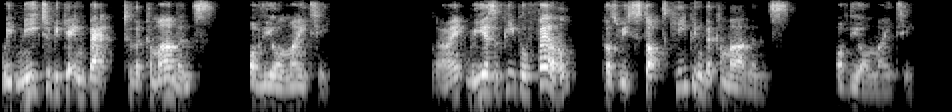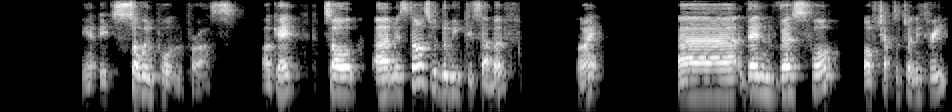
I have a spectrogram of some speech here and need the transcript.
We need to be getting back to the commandments of the Almighty. All right? We as a people fell because we stopped keeping the commandments of the Almighty. Yeah, it's so important for us. Okay, so um, it starts with the weekly Sabbath, right? Uh, then verse 4 of chapter 23.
